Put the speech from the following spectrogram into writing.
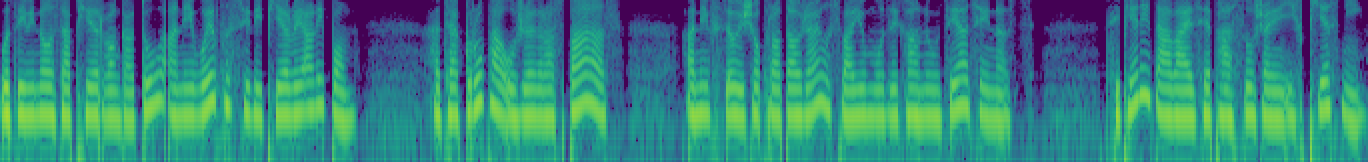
В 1991 году они выпустили первый альбом. Хотя группа уже распалась, они все еще продолжают свою музыкальную деятельность. Теперь давайте послушаем их песни.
